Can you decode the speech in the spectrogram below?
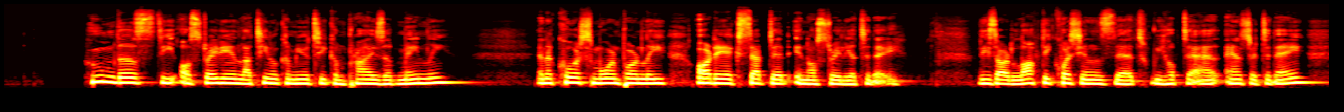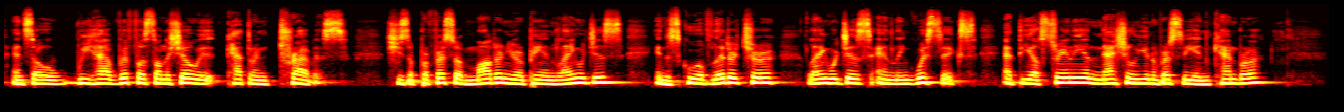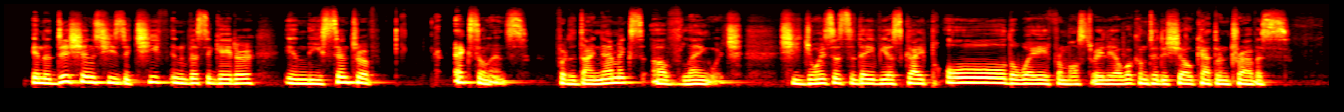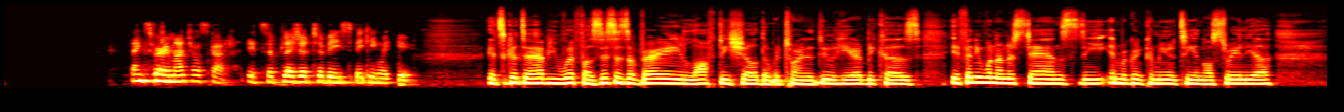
Whom does the Australian Latino community comprise of mainly? And of course, more importantly, are they accepted in Australia today? These are lofty questions that we hope to a- answer today. And so we have with us on the show eh, Catherine Travis. She's a professor of modern European languages in the School of Literature, Languages, and Linguistics at the Australian National University in Canberra. In addition, she's the chief investigator in the Center of Excellence for the Dynamics of Language. She joins us today via Skype all the way from Australia. Welcome to the show, Catherine Travis. Thanks very much, Oscar. It's a pleasure to be speaking with you. It's good to have you with us. This is a very lofty show that we're trying to do here because if anyone understands the immigrant community in Australia,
